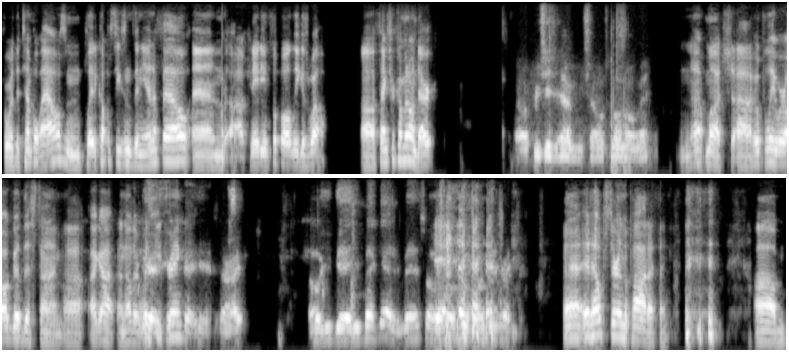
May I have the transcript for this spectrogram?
for the Temple Owls and played a couple seasons in the NFL and uh, Canadian Football League as well. Uh, thanks for coming on, Derek. I appreciate you having me, Sean. What's going on, man? Not much. Uh, hopefully, we're all good this time. Uh, I got another whiskey yeah, drink. Yeah, yeah, all right. Oh, you good? You back at it, man. So, Yeah. so good. We're gonna get it right. Uh, it helps during the pod, I think. um,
